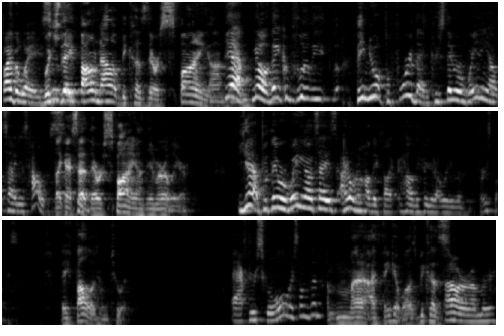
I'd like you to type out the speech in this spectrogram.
By the way, Which they found out because they were spying on Yeah, him. Yeah, no, they completely. They knew it before then because they were waiting outside his house. Like I said, they were spying on him earlier. yeah, but they were waiting outside his. I don't know how they fi- how they figured out where he lived in the first place. They followed him to it. After school or something. Um, I think it was because I don't remember.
